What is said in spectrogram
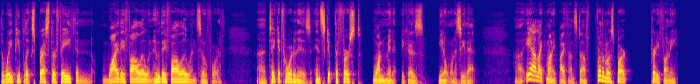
the way people express their faith and why they follow and who they follow and so forth. Uh, take it for what it is and skip the first one minute because you don't want to see that. Uh, yeah, I like Monty Python stuff for the most part. Pretty funny.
